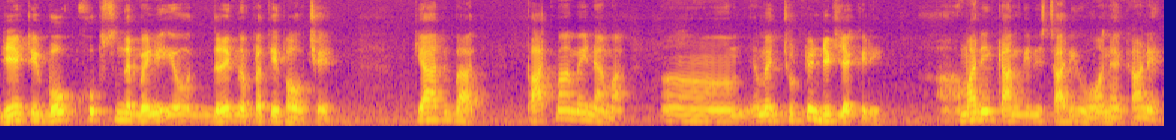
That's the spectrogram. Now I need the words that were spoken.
ડિરેક્ટર બહુ ખૂબ સુંદર બની એવો દરેકનો પ્રતિભાવ છે. ત્યારબાદ પાંચમા મહિનામાં, અમે ચૂંટણી ડિક્લેર કરી. અમારી કામગીરી સારી હોવાને કારણે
